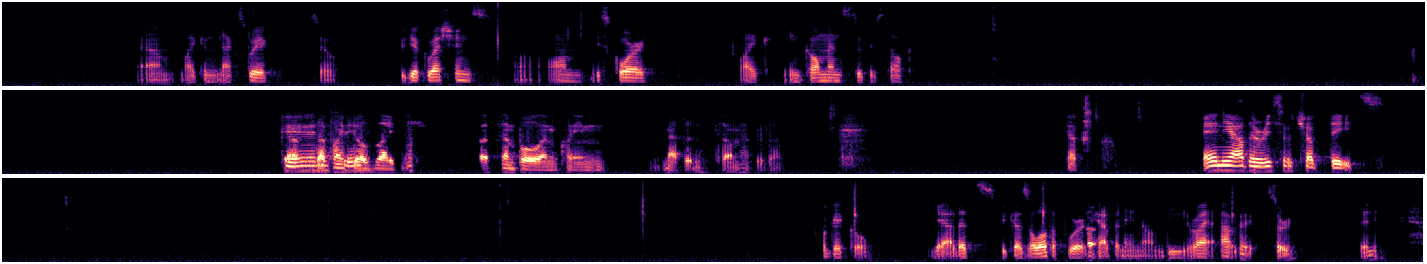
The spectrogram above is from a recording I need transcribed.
um, like in the next week. So with your questions uh, on Discord, like in comments to this talk. Yeah, Okay, definitely feels like a simple and clean method, so I'm happy with that. Yep. Any other research updates? Okay, cool. Yeah, that's because a lot of work happening on the right. Okay, sorry, Danny.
